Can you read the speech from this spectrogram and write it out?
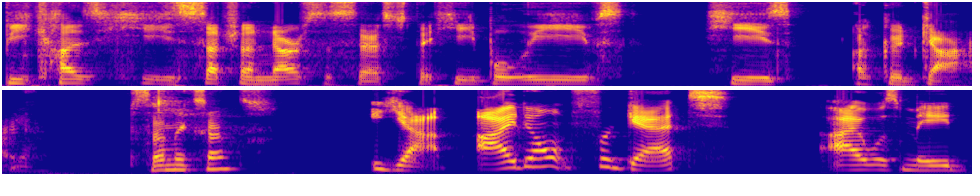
because he's such a narcissist that he believes he's a good guy. Yeah. Does that make sense? Yeah. I don't forget I was made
